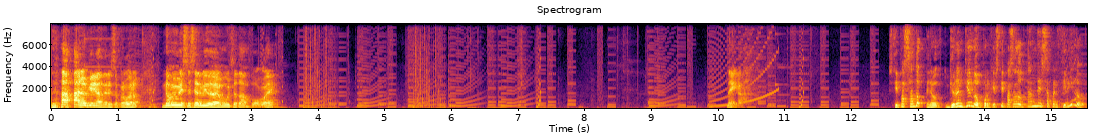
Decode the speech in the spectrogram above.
no quería hacer eso, pero bueno, no me hubiese servido de mucho tampoco, ¿eh? Venga. Estoy pasando... Pero yo no entiendo por qué estoy pasando tan desapercibido.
